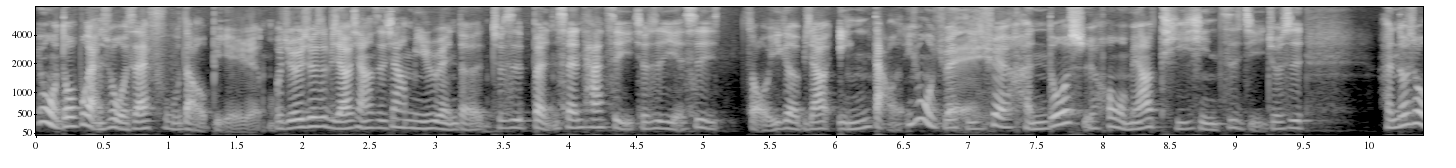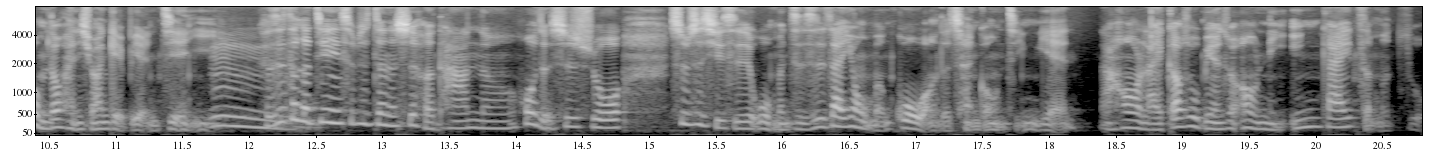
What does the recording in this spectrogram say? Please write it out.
因为我都不敢说我在辅导别人，我觉得就是比较像是像 Miriam 的，就是本身他自己就是也是走一个比较引导的，因为我觉得的确很多时候我们要提醒自己，就是很多时候我们都很喜欢给别人建议，嗯，可是这个建议是不是真的适合他呢？或者是说，是不是其实我们只是在用我们过往的成功经验，然后来告诉别人说，哦，你应该怎么做？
